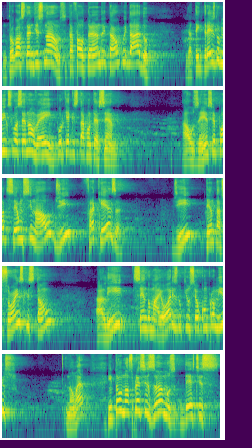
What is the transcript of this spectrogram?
Não estou gostando disso, não. Se está faltando, então cuidado. Já tem três domingos que você não vem. Por que, que isso está acontecendo? A ausência pode ser um sinal de fraqueza, de tentações que estão ali sendo maiores do que o seu compromisso. Não é? Então nós precisamos destes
